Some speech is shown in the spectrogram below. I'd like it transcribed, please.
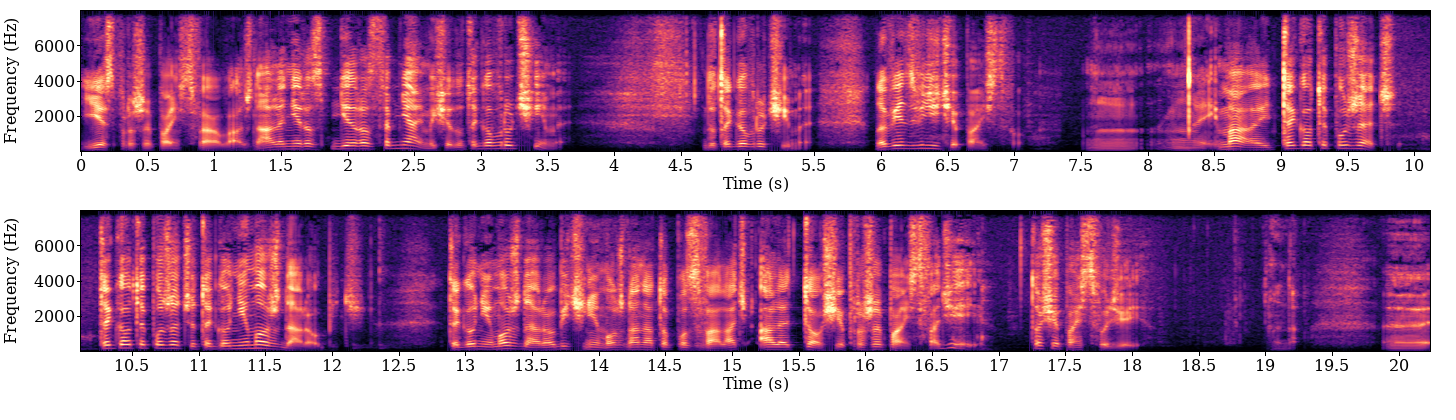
jest, proszę Państwa, ważny, ale nie, roz, nie się, do tego wrócimy. Do tego wrócimy. No więc widzicie Państwo, mm, ma tego typu rzeczy. Tego typu rzeczy, tego nie można robić. Tego nie można robić i nie można na to pozwalać, ale to się, proszę Państwa, dzieje. To się Państwo dzieje. No. E,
